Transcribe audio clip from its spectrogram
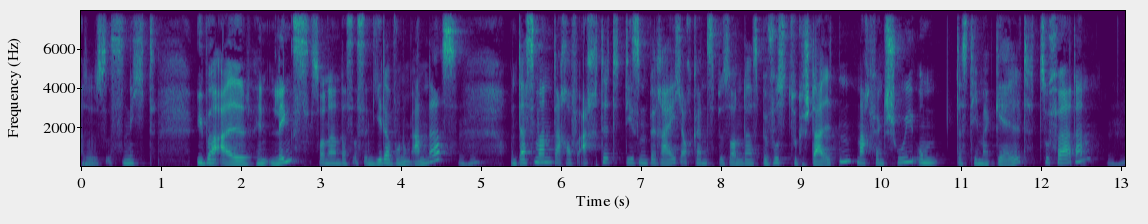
Also es ist nicht überall hinten links, sondern das ist in jeder Wohnung anders. Mhm. Und dass man darauf achtet, diesen Bereich auch ganz besonders bewusst zu gestalten nach Feng Shui, um das Thema Geld zu fördern. Mhm.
